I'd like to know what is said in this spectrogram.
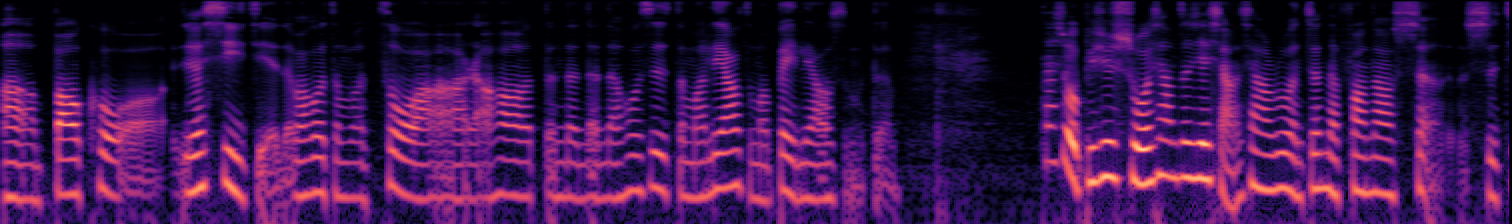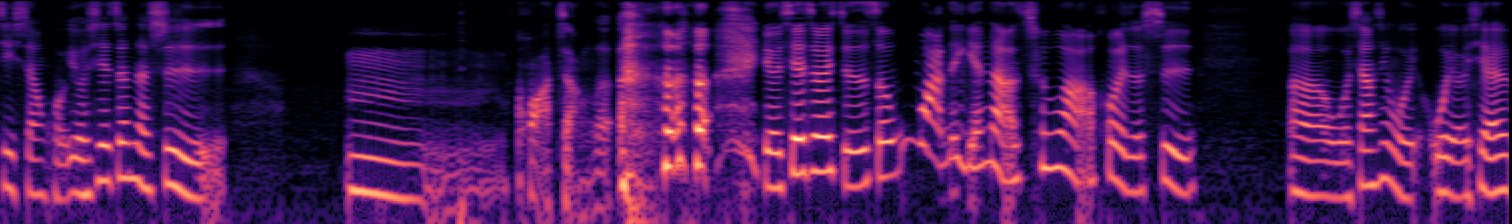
呃，包括一些细节的，包括怎么做啊，然后等等等等，或是怎么撩、怎么被撩什么的。但是我必须说，像这些想象，如果你真的放到生实际生活，有些真的是。嗯，夸张了，有些就会觉得说，哇，那演哪出啊？或者是，呃，我相信我，我有一些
